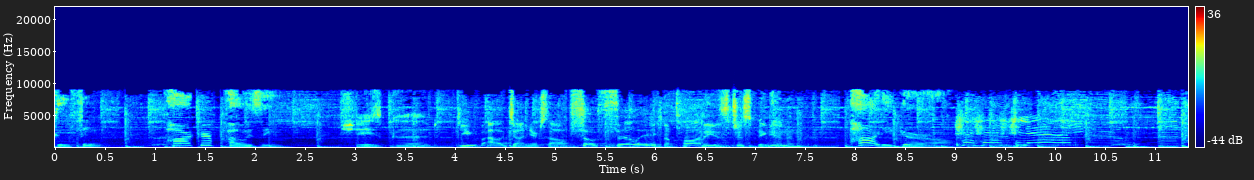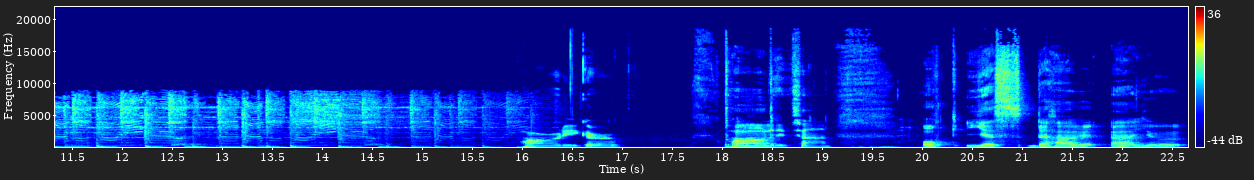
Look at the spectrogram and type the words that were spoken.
goofy. Parker Posey. She's good. You've outdone yourself. So silly. The party is just beginning. Party Girl. Hello. Party girl. Party time. Och yes, det här är ju...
